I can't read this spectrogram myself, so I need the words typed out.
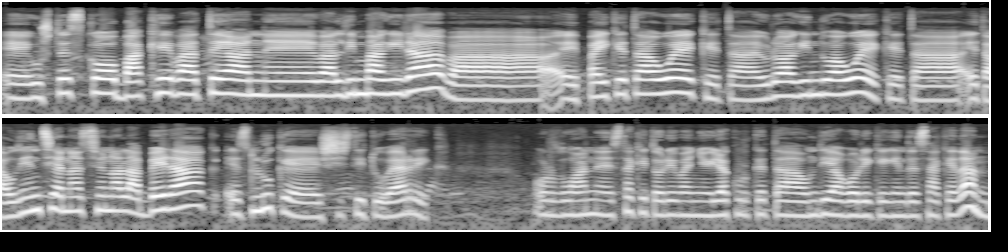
e, ustezko bake batean e, baldin bagira, ba, epaiketa hauek eta euroagindu hauek eta eta audientzia nazionala berak ez luke existitu beharrik. Orduan ez dakit hori baino irakurketa handiagorik egin dezakedan.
